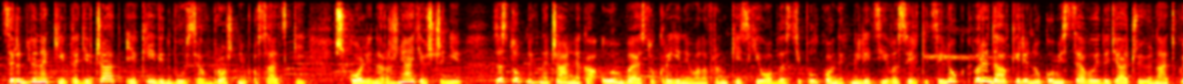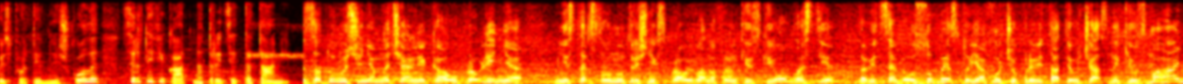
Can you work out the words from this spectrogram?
серед юнаків та дівчат, який відбувся в Брошній Осадській школі на Рожнятівщині, заступник начальника УМВС України Івано-Франківській області, полковник міліції Василь Кицелюк передав керівнику місцевої дитячої юнацької спортивної школи сертифікат на 30 татамі. За дорученням начальника управління Міністерства внутрішніх справ Івано-Франківської області та від себе особисто я хочу привітати учасників змагань,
